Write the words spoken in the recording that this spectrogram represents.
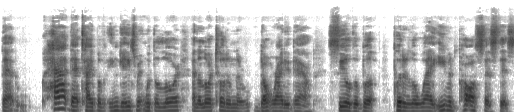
that had that type of engagement with the Lord, and the Lord told them to don't write it down, seal the book, put it away. Even Paul says this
